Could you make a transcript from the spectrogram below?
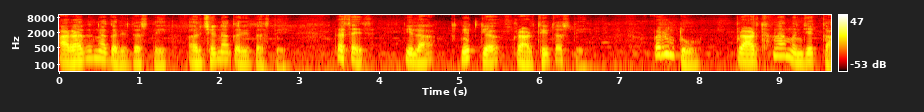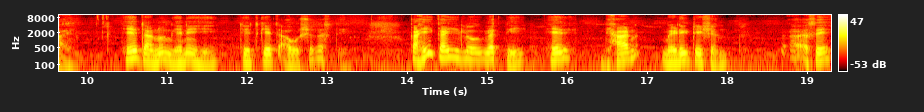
आराधना करीत असते अर्चना करीत असते. तसेच तिला नित्य प्रार्थित असते. परंतु प्रार्थना म्हणजे काय हे जाणून घेणेही तितकेच आवश्यक असते. काही काही लो व्यक्ती हे ध्यान मेडिटेशन असे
